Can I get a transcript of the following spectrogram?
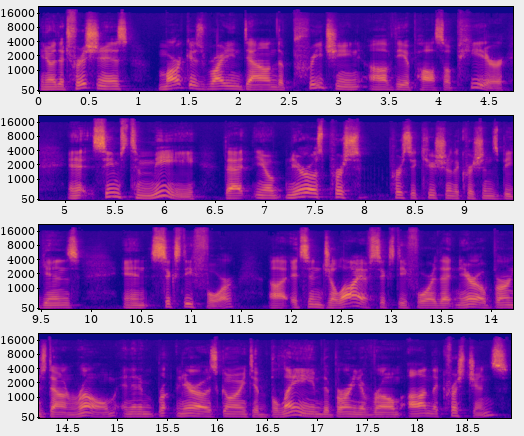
You know, the tradition is Mark is writing down the preaching of the Apostle Peter. And it seems to me that, you know, Nero's pers- persecution of the Christians begins in 64. Uh, it's in July of 64 that Nero burns down Rome, and then Nero is going to blame the burning of Rome on the Christians,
